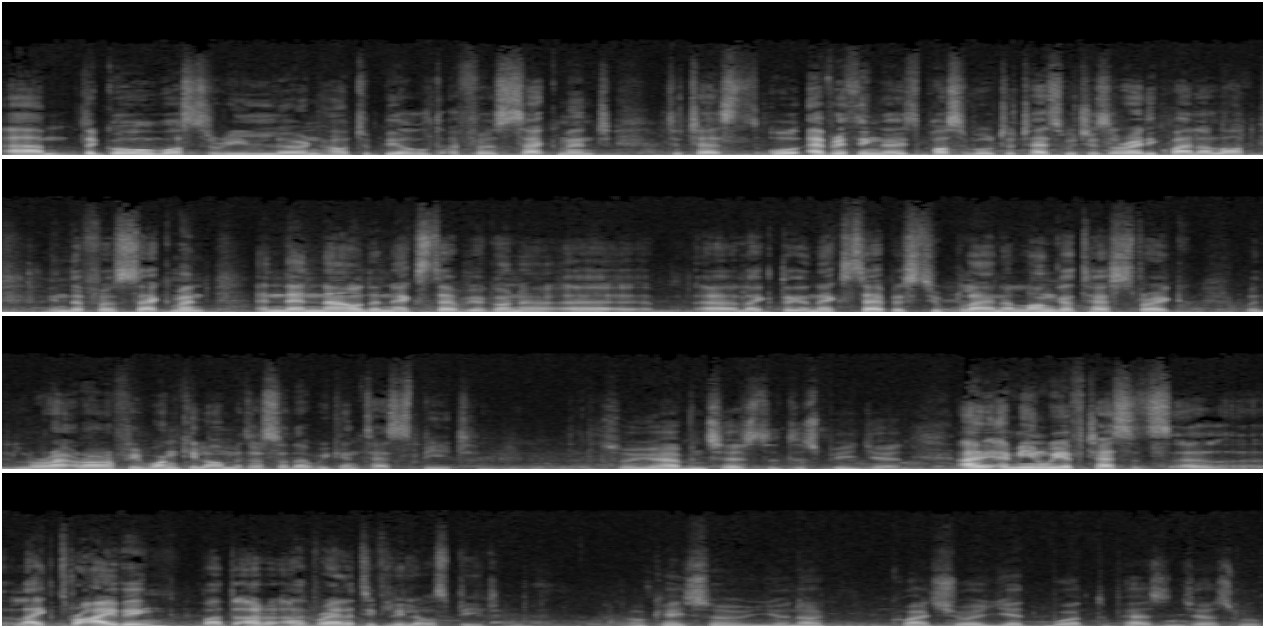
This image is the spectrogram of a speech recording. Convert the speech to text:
Um, the goal was to really learn how to build a first segment to test all, everything that is possible to test, which is already quite a lot in the first segment. And then now the next step we're gonna, uh, uh, like the next step is to plan a longer test track with roughly one kilometer, so that we can test speed. So you haven't tested the speed yet? I, I mean, we have tested uh, like driving, but at, at relatively low speed. Okay, so you're not quite sure yet what the passengers will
